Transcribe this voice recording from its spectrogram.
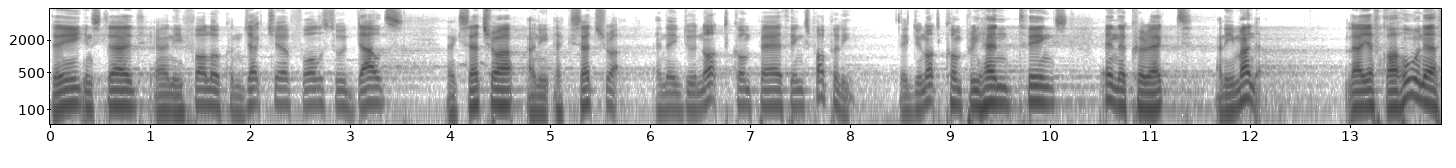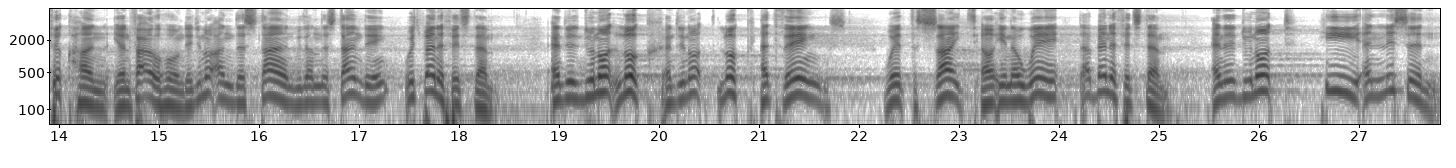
They instead and he follow conjecture, falsehood, doubts, etc., and etc And they do not compare things properly. They do not comprehend things in the correct any manner. لا يفقهون فقها ينفعهم. They do not understand with understanding which benefits them. And they do not look and do not look at things with sight or in a way that benefits them and they do not hear and listen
